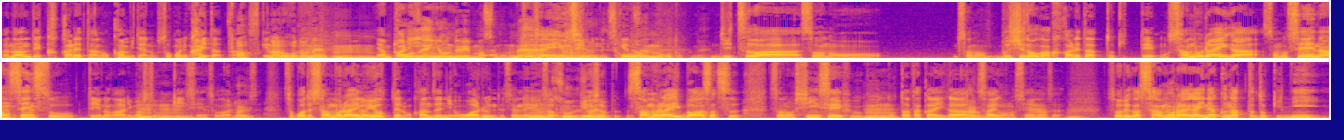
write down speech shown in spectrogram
がなんで書かれたのかみたいなのもそこに書いてあったんあですけ、ど。なるほどね。うんうん。やっぱり当然読んでますもんね。当然読んでるんですけどう当然のことくね。実は、その、その武士道が書かれた時って、もう侍が、その西南戦争っていうのがありまして、大きい戦争がありまして、はそこで侍の世っていうのは完全に終わるんですよね。うん要するに侍バーサス、その新政府軍の戦いが最後の西南戦争。それが侍がいなくなった時に、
